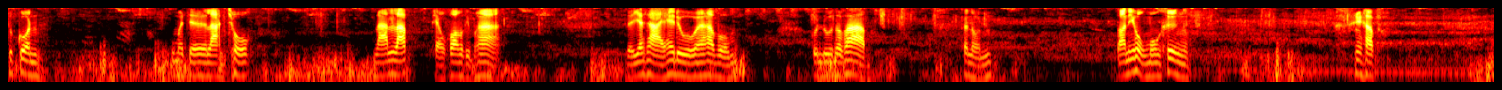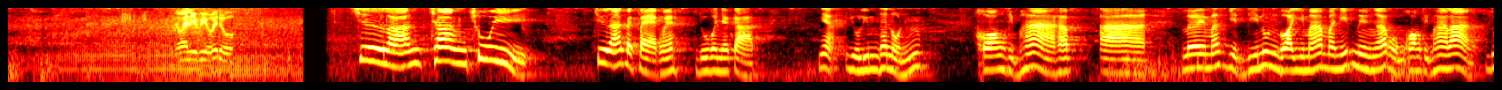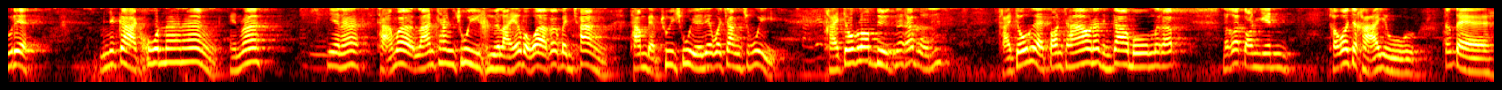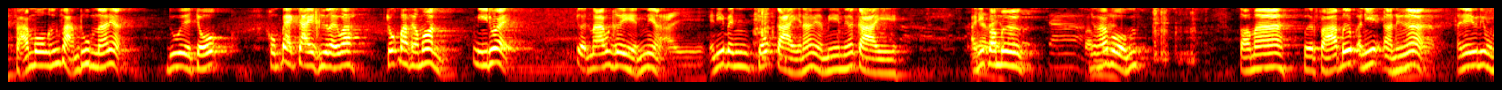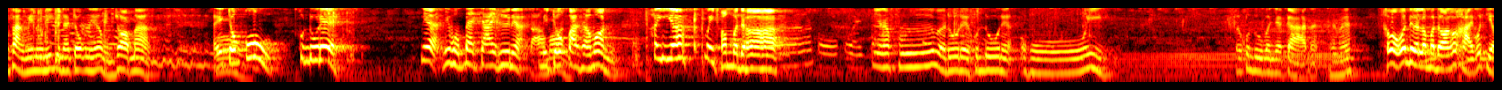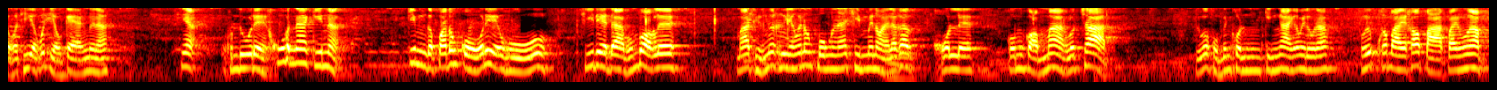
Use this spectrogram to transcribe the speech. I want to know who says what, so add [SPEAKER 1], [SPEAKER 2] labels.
[SPEAKER 1] ทุกคนกูมาเจอร้านโชค ร้านลับแถวคลองสิบห้าเดี๋ยวจะถ่ายให้ดูนะครับผม คุณดูสภาพ ถนน ตอนนี้หกโมงครึ่งนี่ครับ เดี๋ยวไปรีวิวให้ดู ชื่อร้านช่างชุย ชื่อร้านแปลกๆไหมดูบรรยากาศ เนี่ยอยู่ริมถนนคลองสิบห้าครับ อ่า เลยมัสยิดดีนุ่นกอยีมะมานิดนึงครับผมคลองสิบห้าล่าง ดูดิบรรยากาศโคตรน่านั่ง เห็นไหมเนี่ยนะ ถามว่าร้านช่างชุยคืออะไรเขาบอกว่าก็เป็นช่างทำแบบชุยๆเรียกว่าช่างชุยขายโจ๊กรอบดึกนะครับผม ขายโจ๊กเนี่ยตอนเช้านะถึง9ก้าโมงนะครับ แล้วก็ตอนเย็น เขาก็จะขายอยู่ตั้งแต่3ามโมงถึง3ามทุ่มนะเนี่ย ดูเดี๋ยโจ๊ก ผมแปลกใจคืออะไรวะ โจ๊กปลาแซลมอน มีด้วย เกิดมาเพิ่งเคยเห็นเนี่ย อันนี้เป็นโจ๊กไก่นะเนี่ยมีเนื้อไก่ อันนี้ปลาหมึก
[SPEAKER 2] จ้า
[SPEAKER 1] ปลาหมึกนะครับผม ต่อมาเปิดฝาปุ๊บ อันนี้อ่าเนื้อ อันนี้วันนี้ผมสั่งเมนูนี้กินนะโจ๊กเนื้อผมชอบมาก อันนี้โจ๊กกุ้ง คุณดูดิ เนี่ยที่ผมแปลกใจคือเนี่ย
[SPEAKER 3] แซลมอน
[SPEAKER 1] มีโจ๊กปลาแซลมอนเฮียไม่ธรรมดา
[SPEAKER 2] โอ้โหวย
[SPEAKER 1] นี่นะฟื้นแบบดูเด็คุณดูเนี่ย โอ้โหยแล้วคุณดูบรรยากาศนะเห็นไหมเขาบอกว่าเดือนรอมฎอนเขาขายก๋วยเตี๋ยวกะทิกับก๋วยเตี๋ยวแกงด้วยนะ เนี่ย คุณดูเด็โคตรน่ากินอะ จิ้มกับปลาต้องโกนี่โอ้โหทีเด็ดอะผมบอกเลย มาถึงก็คือยังไม่ต้องปรุงเลยนะ ชิมไปหน่อยแล้วก็คนเลย กลมกล่อมมากรสชาติ หรือว่าผมเป็นคนกินง่ายก็ไม่รู้นะฟึบเข้าไปเข้าปากไปครับ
